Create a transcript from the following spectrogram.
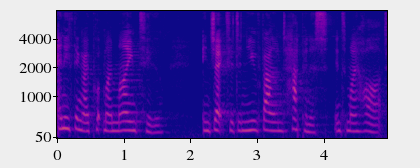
anything I put my mind to injected a newfound happiness into my heart.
